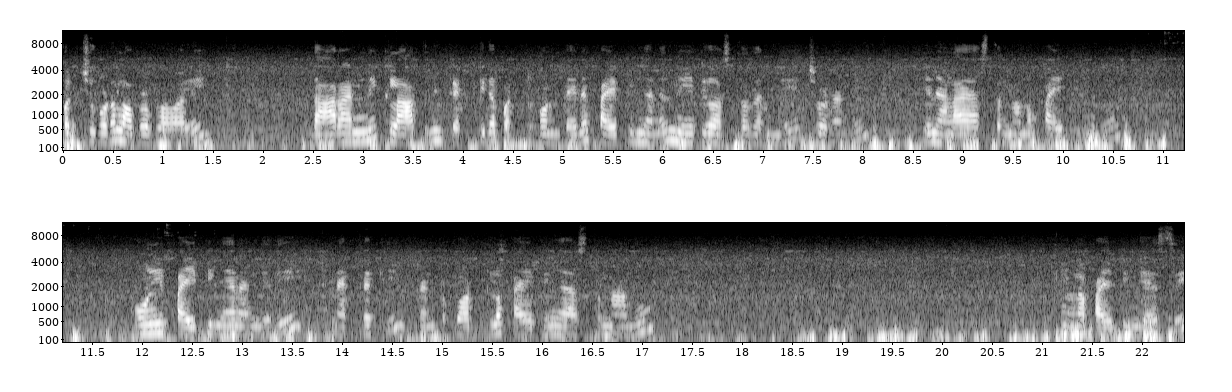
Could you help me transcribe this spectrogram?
ఖర్చు కూడా లోపల పోవాలి. దారాన్ని క్లాత్ని గట్టిగా పట్టుకుంటేనే పైపింగ్ అనేది నీట్గా వస్తుందండి. చూడండి నేను ఎలా వేస్తున్నాను పైపింగ్. ఓన్లీ పైపింగ్ అండి ఇది. నెక్కకి ఫ్రంట్ పార్ట్లో పైపింగ్ వేస్తున్నాను అలా పైపింగ్ వేసి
